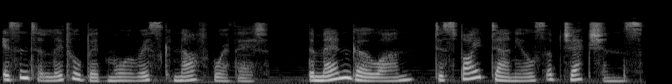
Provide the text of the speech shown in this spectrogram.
isn't a little bit more risk not worth it? The men go on, despite Daniel's objections.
